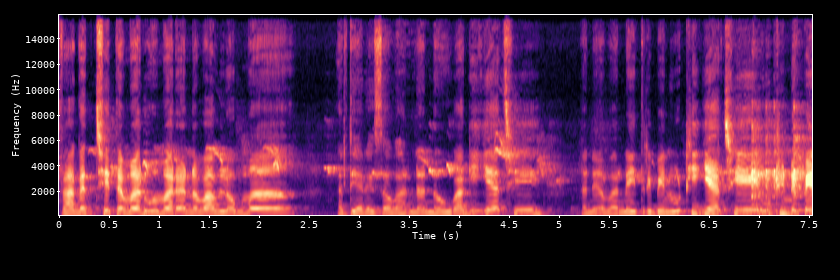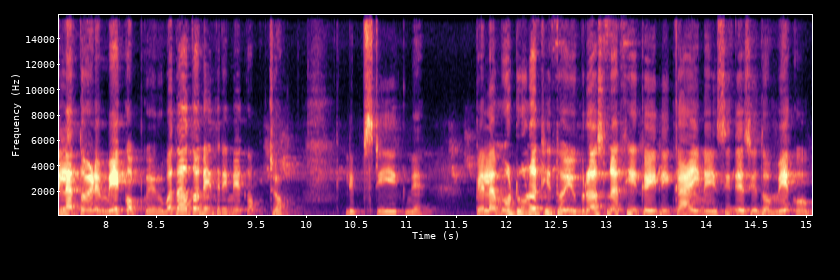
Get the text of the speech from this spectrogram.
સ્વાગત છે તમારું અમારા નવા વ્લોગમાં. અત્યારે સવારના નવ વાગી ગયા છે અને અમારા નૈત્રીબેન ઉઠી ગયા છે. ઉઠીને પહેલાં તો એણે મેકઅપ કર્યો. બતાવતો નૈત્રી મેકઅપ જો લિપસ્ટિક ને. પહેલાં મોઢું નથી થયું બ્રશ નથી કરી કાંઈ નહીં. સીધે સીધો મેકઅપ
